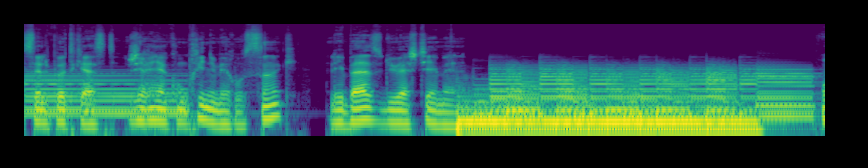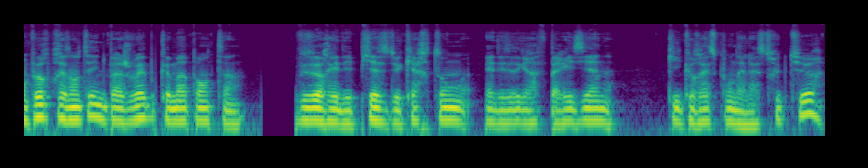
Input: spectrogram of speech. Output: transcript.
C'est le podcast J'ai rien compris numéro 5, les bases du HTML. On peut représenter une page web comme un pantin. Vous aurez des pièces de carton et des agrafes parisiennes qui correspondent à la structure,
